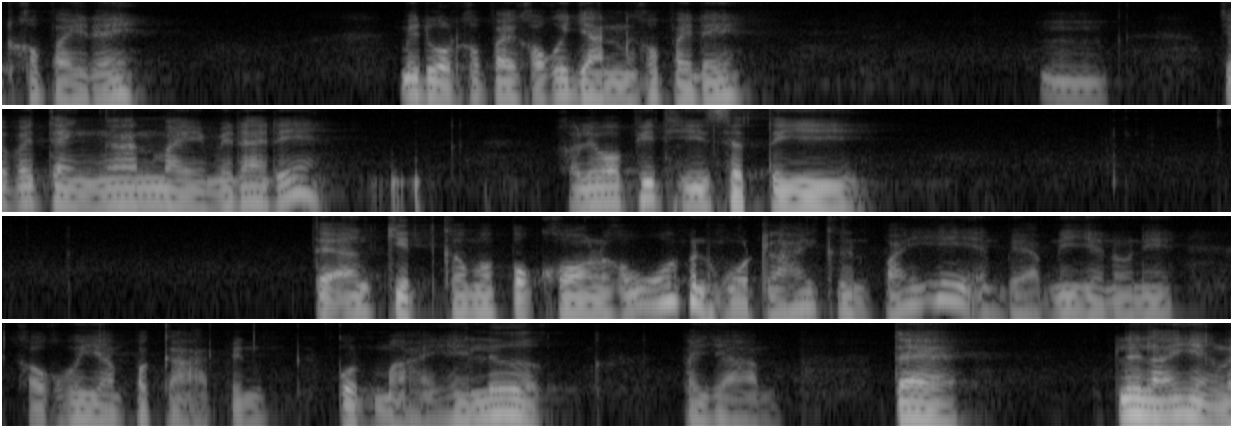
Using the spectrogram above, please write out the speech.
ดเข้าไปได้ ไม่โดดเข้าไป เขาก็ยันเข้าไปได้จะไปแต่งงานใหม่ไม่ได้เด้ เขาเรียกว่าพิธีสตรี แต่อังกฤษเขามาปกครองแล้วเขาโอ้ยมันโหดร้ายเกินไปอันแบบนี้อย่างโน้นนี่เขาก็พยายามประกาศเป็นกฎหมายให้เลิกพยายาม แต่หลาย ๆ แห่งห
